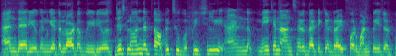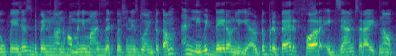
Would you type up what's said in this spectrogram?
And there you can get a lot of videos. Just learn the topic superficially and make an answer that you can write for one page or two pages depending on how many marks that question is going to come and leave it there only. You have to prepare for exams right now.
